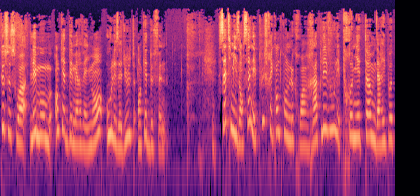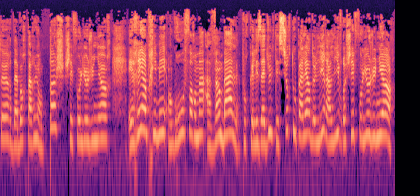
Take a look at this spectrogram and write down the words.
que ce soit les mômes en quête d'émerveillement ou les adultes en quête de fun. Cette mise en scène est plus fréquente qu'on ne le croit. Rappelez-vous les premiers tomes d'Harry Potter, d'abord parus en poche chez Folio Junior et réimprimés en gros format à 20 balles pour que les adultes aient surtout pas l'air de lire un livre chez Folio Junior.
